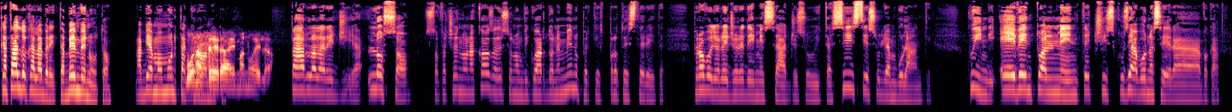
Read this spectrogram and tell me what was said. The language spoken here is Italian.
Cataldo Calabretta, benvenuto. Abbiamo molta Buonasera cronaca. Emanuela. Parlo alla regia. Lo so, sto facendo una cosa, adesso non vi guardo nemmeno perché protesterete. Però voglio leggere dei messaggi sui tassisti e sugli ambulanti. Quindi eventualmente ci scusiamo. Buonasera, avvocato.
